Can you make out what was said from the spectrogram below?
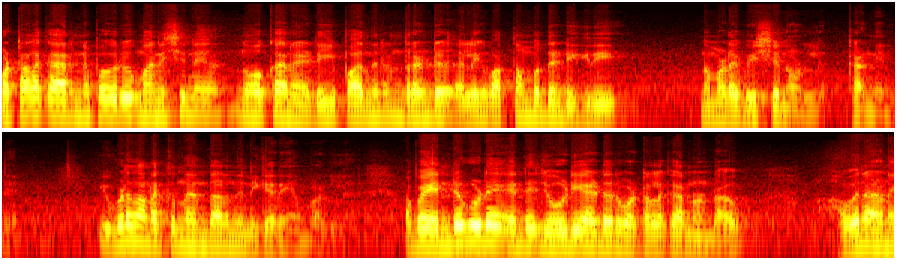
പട്ടാളക്കാരൻ ഇപ്പോൾ ഒരു മനുഷ്യന് നോക്കാനായിട്ട് ഈ പന്ത്രണ്ട് അല്ലെങ്കിൽ പത്തൊമ്പത് ഡിഗ്രി നമ്മുടെ വിഷനുള്ളിൽ കണ്ണിന്റെ. ഇവിടെ നടക്കുന്നത് എന്താണെന്ന് എനിക്കറിയാൻ പാടില്ല. അപ്പോൾ എന്റെ കൂടെ എന്റെ ജോഡിയായിട്ട് ഒരു പട്ടാളക്കാരനുണ്ടാവും. അവനാണ്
